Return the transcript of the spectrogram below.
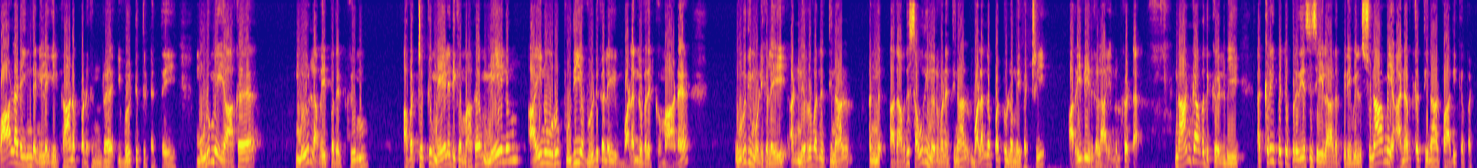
பாழடைந்த நிலையில் காணப்படுகின்ற இவ்வீட்டு திட்டத்தை முழுமையாக மீளமைப்பதற்கும் அவற்றுக்கு மேலதிகமாக மேலும் ஐநூறு புதிய வீடுகளை வழங்குவதற்குமான உறுதிமொழிகளை அந்நிறுவனத்தினால் அந்நி- அதாவது சவுதி நிறுவனத்தினால் வழங்கப்பட்டுள்ளமை பற்றி அறிவீர்களா என்றும் கேட்டார். நான்காவது கேள்வி அக்கரைப்பற்று பிரதேச செயலாளர் பிரிவில் சுனாமி அனர்த்தத்தினால் பாதிக்கப்பட்ட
